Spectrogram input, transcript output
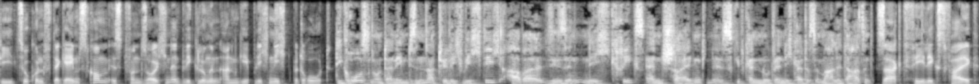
Die Zukunft der Gamescom ist von solchen Entwicklungen angeblich nicht bedroht. Die großen Unternehmen, die sind natürlich wichtig, aber sie sind nicht kriegsentscheidend. Es gibt keine Notwendigkeit, dass immer alle da sind. Sagt Felix Falk,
